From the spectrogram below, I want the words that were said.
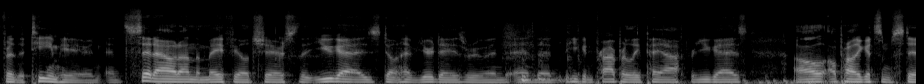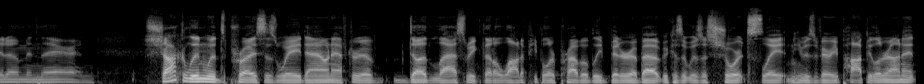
for the team here and, and sit out on the Mayfield share so that you guys don't have your days ruined and that he can properly pay off for you guys. I'll I'll probably get some Stidham in there and Shock Linwood's price is way down after a dud last week that a lot of people are probably bitter about because it was a short slate and he was very popular on it.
